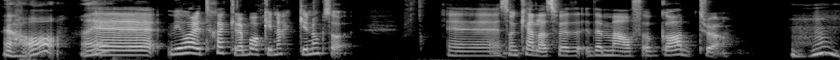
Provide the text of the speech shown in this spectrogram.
Jaha. Eh, vi har ett chakra bak i nacken också. Eh, som kallas för the mouth of God, tror jag. Mm.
